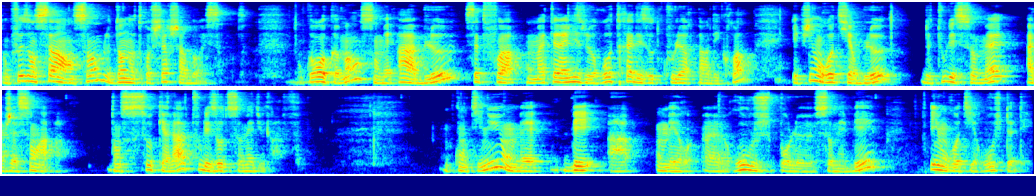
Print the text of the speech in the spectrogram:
Donc faisons ça ensemble dans notre recherche arborescente. Donc on recommence, on met A à bleu, cette fois on matérialise le retrait des autres couleurs par des croix, et puis on retire bleu de tous les sommets adjacents à A. Dans ce cas-là, tous les autres sommets du graphe. On continue, on met B à, on met euh, rouge pour le sommet B, et on retire rouge de D.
